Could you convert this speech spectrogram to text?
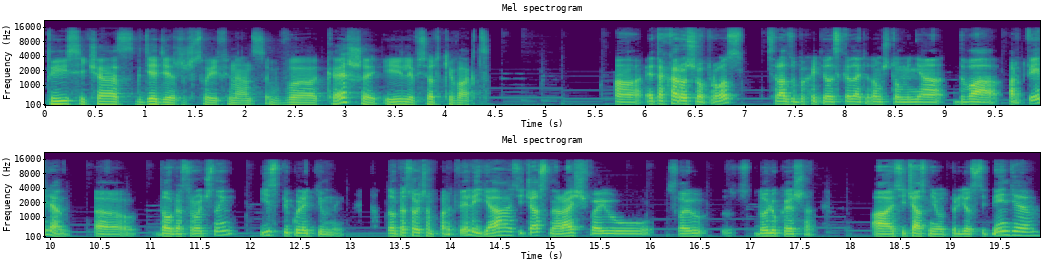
Ты сейчас где держишь свои финансы? В кэше или все-таки в акции? А, это хороший вопрос. Сразу бы хотелось сказать о том, что у меня два портфеля, э, долгосрочный и спекулятивный. В долгосрочном портфеле я сейчас наращиваю свою долю кэша. А сейчас мне вот придет стипендия,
